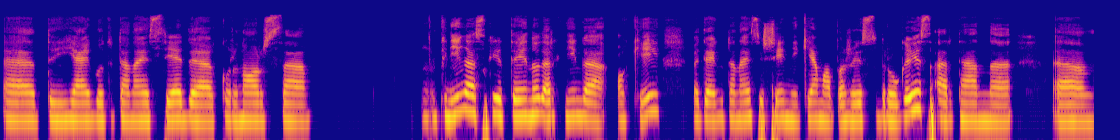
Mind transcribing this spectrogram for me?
e, tai jeigu tu tenai sėdė kur nors knygą skaitai, nu dar knygą ok, bet jeigu tenais išeini į kiemą pažaisti su draugais, ar ten um,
